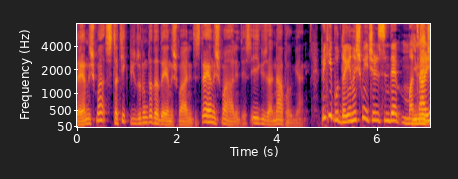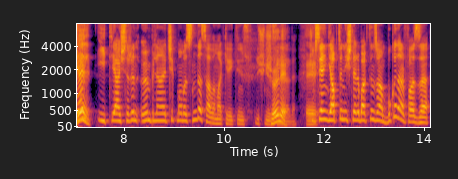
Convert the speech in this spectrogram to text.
Dayanışma statik bir durumda da dayanışma halindeyiz. Dayanışma halindeyiz. İyi güzel ne yapalım yani? Peki bu dayanışma içerisinde materyal İmece. ihtiyaçların ön plana çıkmamasını da sağlamak gerektiğini düşünüyorsun Şöyle, herhalde. e- Çünkü senin yaptığın işlere baktığın zaman bu kadar fazla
